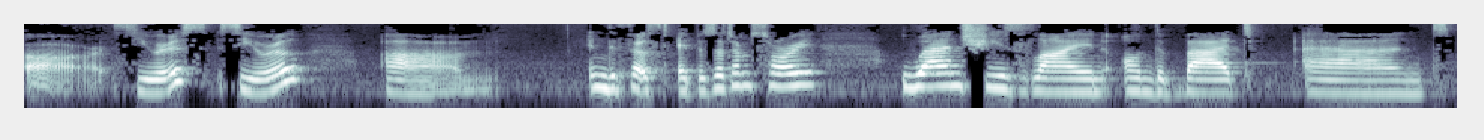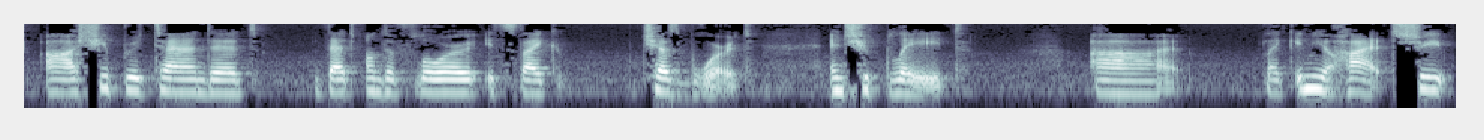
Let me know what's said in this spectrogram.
uh, series, serial, um, in the first episode, I'm sorry, when she's lying on the bed and uh, she pretended that on the floor it's like chessboard and she played uh, like in your head. She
